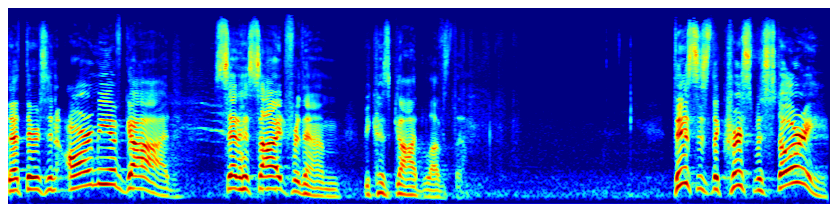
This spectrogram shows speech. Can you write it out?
that there's an army of God set aside for them because God loves them. This is the Christmas story.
